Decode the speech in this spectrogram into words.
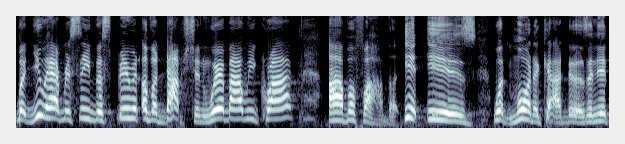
but you have received the spirit of adoption, whereby we cry, Abba Father. It is what Mordecai does, and it,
